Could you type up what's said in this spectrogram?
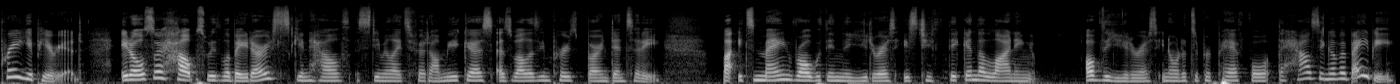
pre your period. It also helps with libido, skin health, stimulates fertile mucus, as well as improves bone density. But its main role within the uterus is to thicken the lining of the uterus in order to prepare for the housing of a baby.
